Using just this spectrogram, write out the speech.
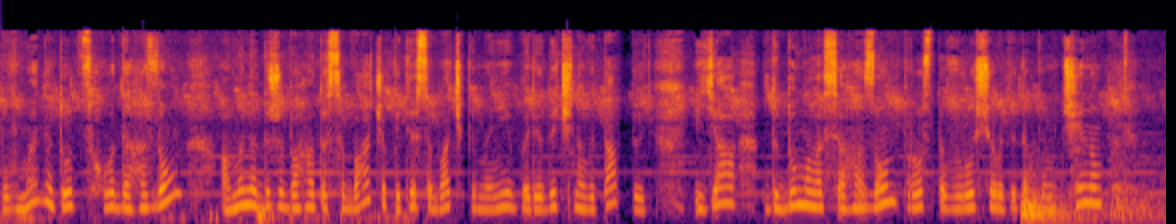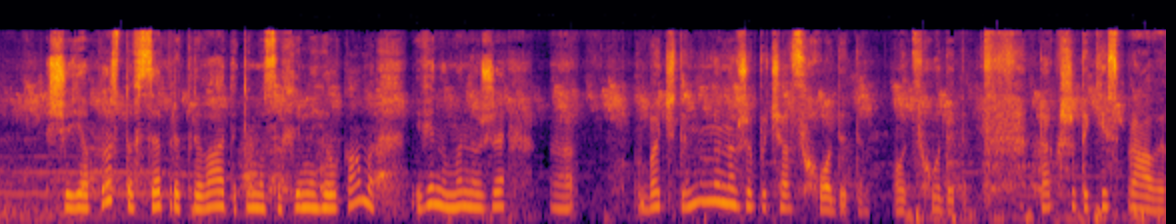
бо в мене тут сходить газон, а в мене дуже багато собачок, і ті собачки мені періодично витаптують. І я додумалася газон просто вирощувати таким чином, що я просто все прикриваю такими сухими гілками, і він у мене вже. Бачите, ну, в мене вже почав сходити. От, сходити. Так що такі справи.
